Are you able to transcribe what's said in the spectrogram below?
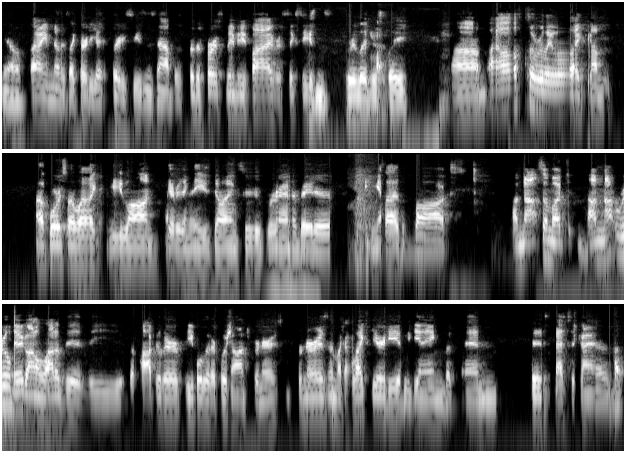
you know, I don't even know, there's like 30, 30 seasons now, but for the first maybe five or six seasons religiously. Um, I also really like, um, of course, I like Elon, everything that he's doing, super innovative, thinking outside the box. I'm not so much, I'm not real big on a lot of the, the, the popular people that are pushing entrepreneurs, entrepreneurism. Like I like the idea at the beginning, but then his message kind of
